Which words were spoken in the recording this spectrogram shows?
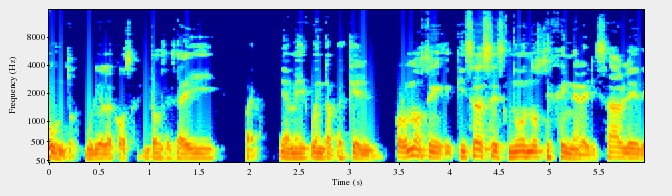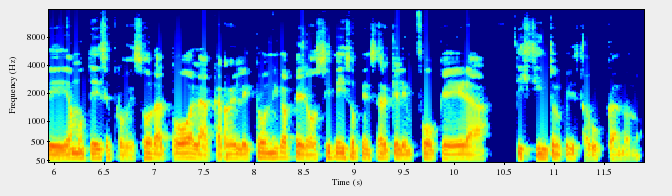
Punto. Murió la cosa. Entonces ahí, bueno, ya me di cuenta pues que el, por lo menos eh, quizás es, no, no es generalizable de, digamos, de ese profesor a toda la carrera electrónica, pero sí me hizo pensar que el enfoque era distinto al que yo estaba buscando, ¿no?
